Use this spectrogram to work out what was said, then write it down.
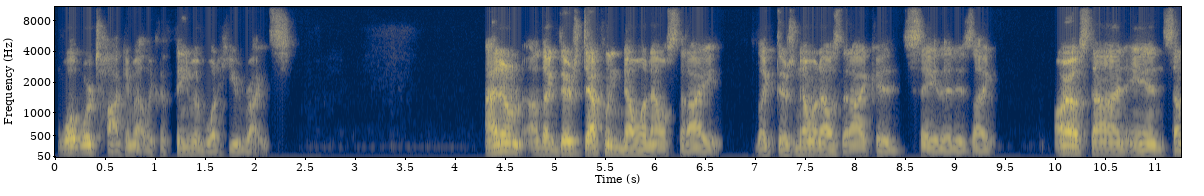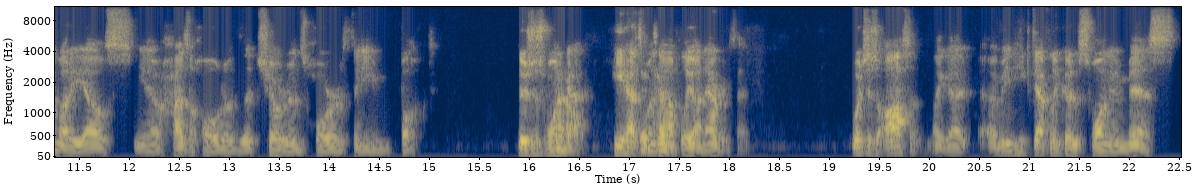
what we're talking about, like the theme of what he writes. I don't like. There's definitely no one else that I like. There's no one else that I could say that is like R.L. Stine and somebody else, you know, has a hold of the children's horror theme booked. There's just one No. guy. He has a monopoly on everything, which is awesome. Like, I, I mean, he definitely could have swung and missed.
